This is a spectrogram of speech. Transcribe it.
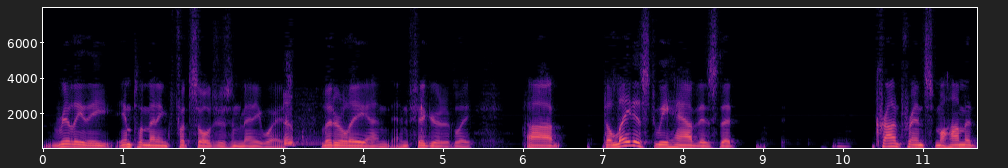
really the implementing foot soldiers in many ways, literally and and figuratively. Uh, the latest we have is that Crown Prince Mohammed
